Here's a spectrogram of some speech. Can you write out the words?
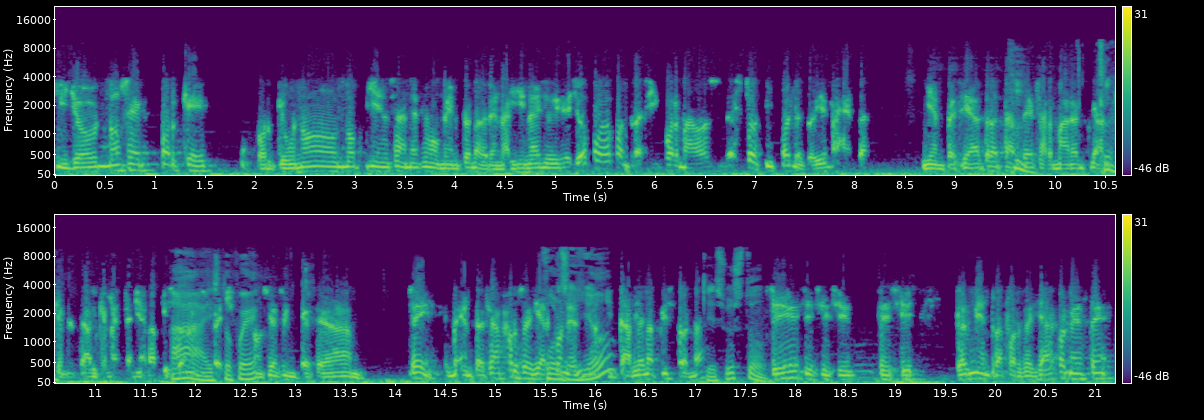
Y yo no sé por qué, porque uno no piensa en ese momento en la adrenalina. Y yo dije, yo puedo contra cinco armados, de estos tipos les doy en la jeta. Y empecé a tratar de desarmar al, al que, me, al que me tenía la pistola. Ah, en el esto fue- Entonces empecé a... Sí, empecé a forcejear con él, a quitarle la pistola. Qué susto. Sí, sí, sí, sí, sí, sí. Entonces, mientras forcejeaba con este,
